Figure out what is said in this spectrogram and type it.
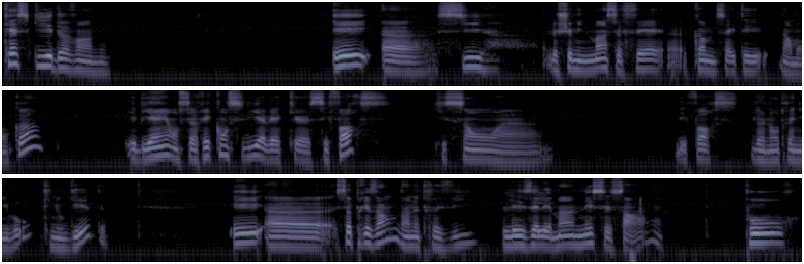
qu'est-ce qui est devant nous? Et euh, si le cheminement se fait euh, comme ça a été dans mon cas, eh bien, on se réconcilie avec euh, ces forces qui sont euh, des forces d'un autre niveau, qui nous guident, et se présentent dans notre vie les éléments nécessaires pour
